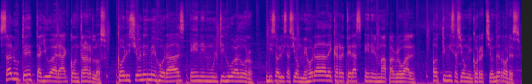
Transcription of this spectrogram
Salute te ayudará a encontrarlos. Colisiones mejoradas en el multijugador. Visualización mejorada de carreteras en el mapa global. Optimización y corrección de errores.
